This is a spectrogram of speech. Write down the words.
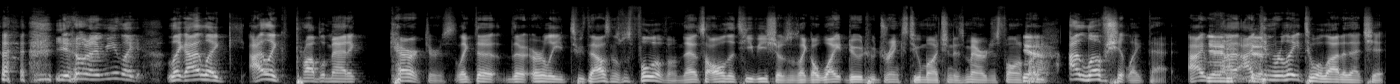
you know what I mean? Like like I like I like problematic characters. Like the the early 2000s was full of them. That's all the TV shows was like a white dude who drinks too much and his marriage is falling apart. Yeah. I love shit like that. I Yeah, I, I can relate to a lot of that shit.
